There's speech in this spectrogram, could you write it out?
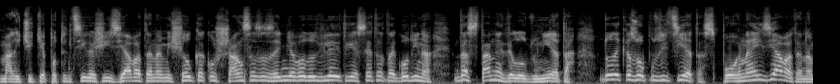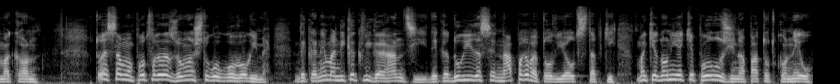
Маричи ќе потенцираше изјавата на Мишел како шанса за земјава до 2030 година да стане дел од Унијата, додека за опозицијата спорна е изјавата на Макрон. Тоа е само потврда за она што го говориме, дека нема никакви гаранции, дека дури и да се направат овие отстапки, Македонија ќе продолжи на патот кон неу.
